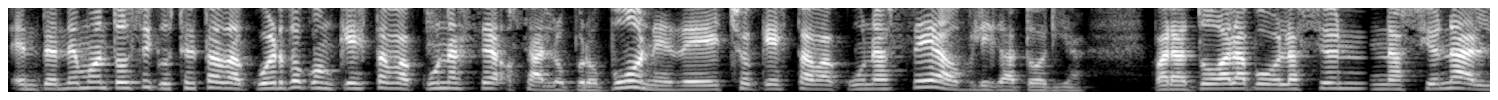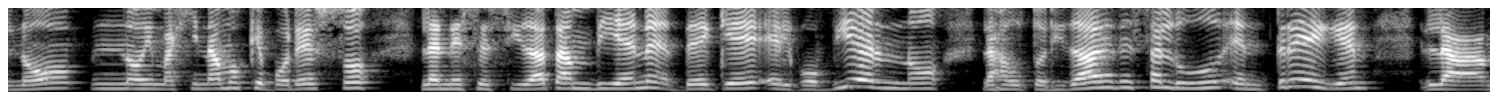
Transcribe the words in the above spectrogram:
entendemos entonces que usted está de acuerdo con que esta vacuna sea, o sea, lo propone, de hecho, que esta vacuna sea obligatoria para toda la población nacional, ¿no? Nos imaginamos que por eso la necesidad también de que el gobierno, las autoridades de salud entreguen la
